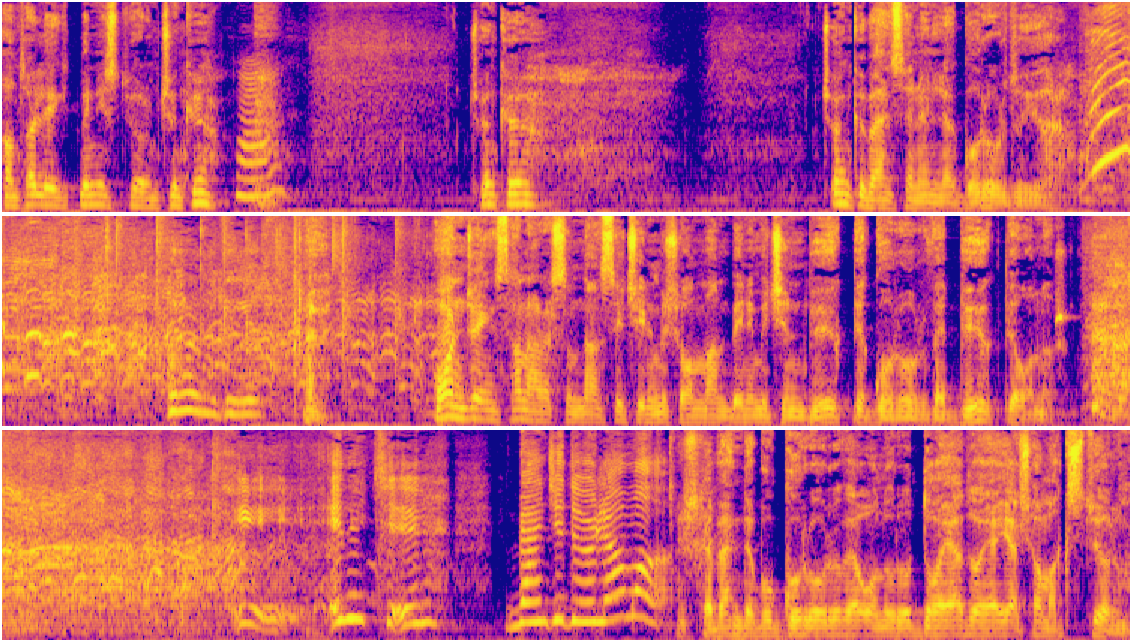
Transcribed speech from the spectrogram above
Antalya'ya gitmeni istiyorum çünkü... Çünkü... Çünkü ben seninle gurur duyuyorum. Gurur mu duyuyorsun? Evet. Onca insan arasından seçilmiş olman benim için büyük bir gurur ve büyük bir onur. Ee, evet e, bence de öyle ama... İşte ben de bu gururu ve onuru doya doya yaşamak istiyorum.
